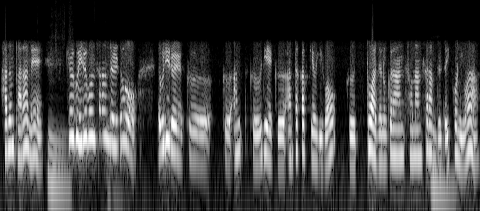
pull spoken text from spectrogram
하는 바람에 음. 결국 일본 사람들도 우리를 그, 그, 안, 그, 우리의 그 안타깝게 여기고 그 도와주는 그러한 선한 사람들도 있거니와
